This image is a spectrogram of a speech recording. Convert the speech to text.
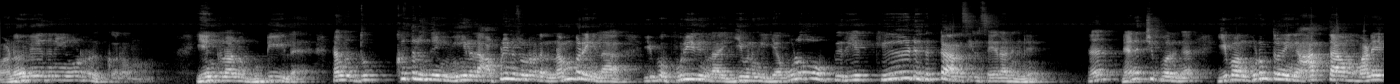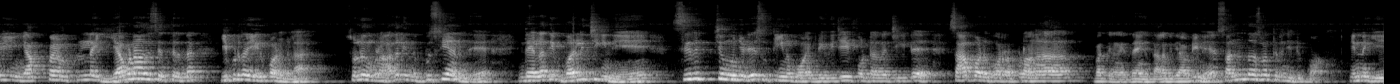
மனவேதனையோடு இருக்கிறோம். எங்களால் முடியல. நாங்கள் துக்கத்துலேருந்து மீளலை அப்படின்னு சொல்கிறத நம்புறீங்களா? இப்போ புரியுதுங்களா? இவனுங்க எவ்வளோ பெரிய கேடுகட்ட அரசியல் செய்கிறானுங்கன்னு நினச்சி பாருங்க. இவன் குடும்பத்தில் இங்கே ஆத்தா மனைவி இங்கே அப்பன் பிள்ளை எவனாவது செத்துருந்தா இப்படி தான் இருப்பானுங்களா? சொல்லுங்களா அதில் இந்த புஷியானது இந்த எல்லாத்தையும் வலிச்சிக்கின்னு சிரிச்சு மூஞ்சிட்டே சுற்றிக்கின்னு போவோம் இப்படி விஜய் ஃபோட்டோ வச்சுக்கிட்டு சாப்பாடு போடுறப்பலாம் பார்த்துங்க இதான் எங்கள் தளபதி அப்படின்னு சந்தோஷமாக தெரிஞ்சுட்டு இருப்போம் இன்னைக்கு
